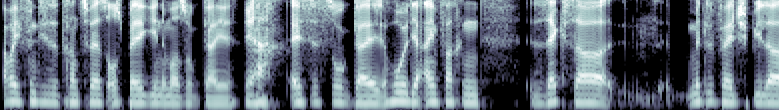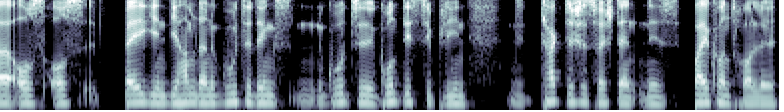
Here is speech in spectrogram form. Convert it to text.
Aber ich finde diese Transfers aus Belgien immer so geil. Ja. Es ist so geil. Hol dir einfach einen Sechser Mittelfeldspieler aus, aus Belgien, die haben da eine gute Dings, eine gute Grunddisziplin, taktisches Verständnis, Ballkontrolle.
